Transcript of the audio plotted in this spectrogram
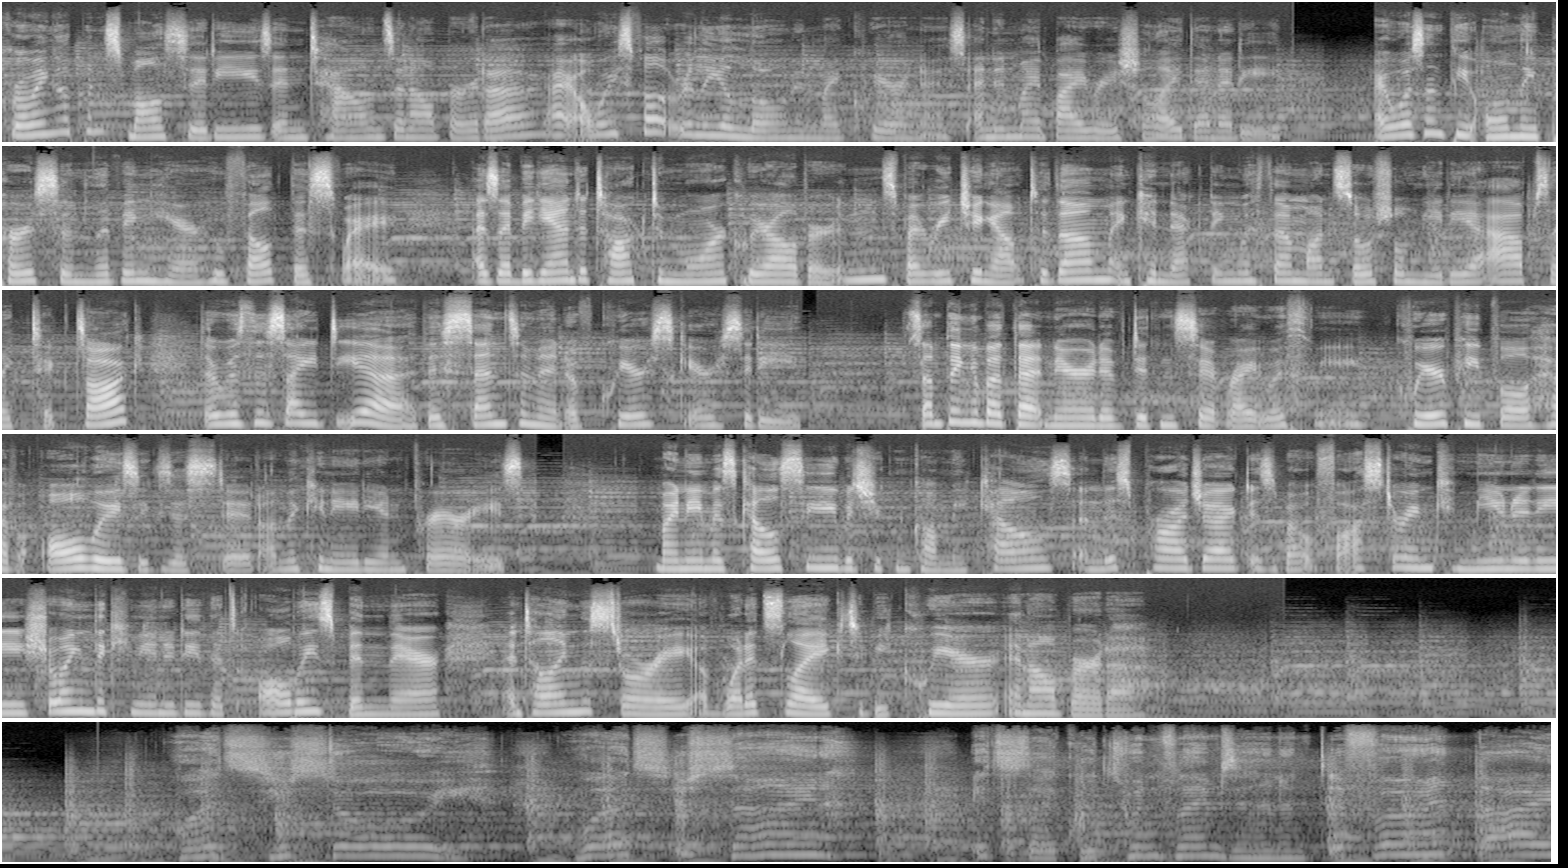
Growing up in small cities and towns in Alberta, I always felt really alone in my queerness and in my biracial identity. I wasn't the only person living here who felt this way. As I began to talk to more queer Albertans by reaching out to them and connecting with them on social media apps like TikTok, there was this idea, this sentiment of queer scarcity. Something about that narrative didn't sit right with me. Queer people have always existed on the Canadian prairies. My name is Kelsey, but you can call me Kels, and this project is about fostering community, showing the community that's always been there, and telling the story of what it's like to be queer in Alberta. What's your story? What's your sign? It's like we're twin flames in a different life.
